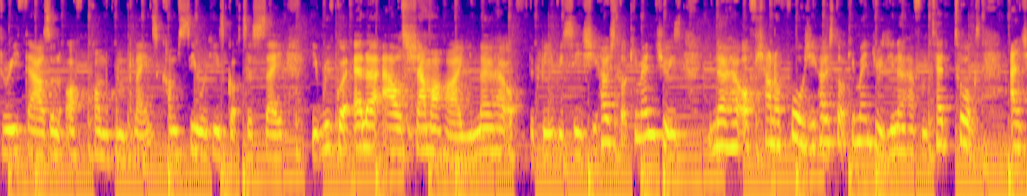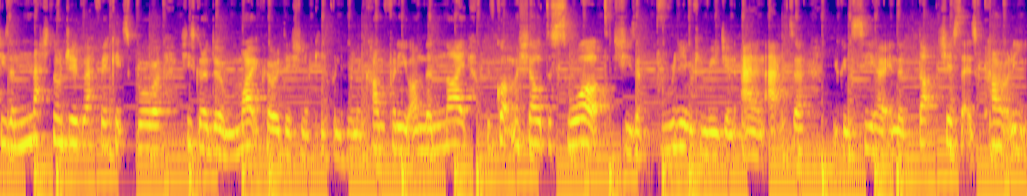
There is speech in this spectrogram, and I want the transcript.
3,000 Ofcom complaints. Come see what he's got to say. We've got Ella Al-Shamahi. You know her off the BBC. She hosts documentaries. You know her off Channel 4. She hosts documentaries. You know her from TED Talks, and she's a National Geographic explorer. She's going to do a micro edition of Keeping in Company on the night. We've got Michelle de Swart. She's a brilliant comedian and an actor. You can see her in The Duchess, that is currently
